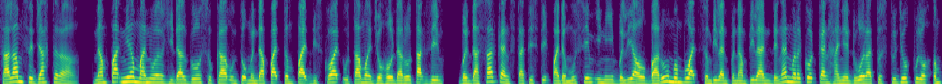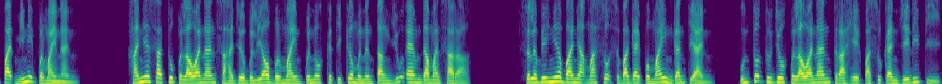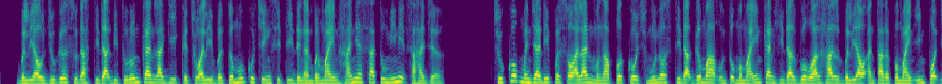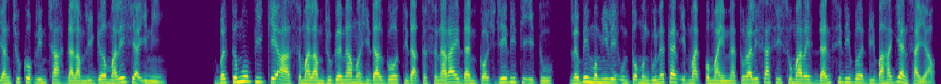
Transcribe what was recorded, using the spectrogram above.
Salam sejahtera. Nampaknya Manuel Hidalgo sukar untuk mendapat tempat di skuad utama Johor Darul Takzim. Berdasarkan statistik pada musim ini beliau baru membuat 9 penampilan dengan merekodkan hanya 274 minit permainan. Hanya satu perlawanan sahaja beliau bermain penuh ketika menentang UM Damansara. Selebihnya banyak masuk sebagai pemain gantian. Untuk tujuh perlawanan terakhir pasukan JDT, beliau juga sudah tidak diturunkan lagi kecuali bertemu Kuching City dengan bermain hanya satu minit sahaja. Cukup menjadi persoalan mengapa coach Munoz tidak gemar untuk memainkan Hidalgo walhal beliau antara pemain import yang cukup lincah dalam Liga Malaysia ini. Bertemu PKR semalam juga nama Hidalgo tidak tersenarai dan coach JDT itu, lebih memilih untuk menggunakan idmat pemain naturalisasi Sumareh dan Sidibe di bahagian sayap.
